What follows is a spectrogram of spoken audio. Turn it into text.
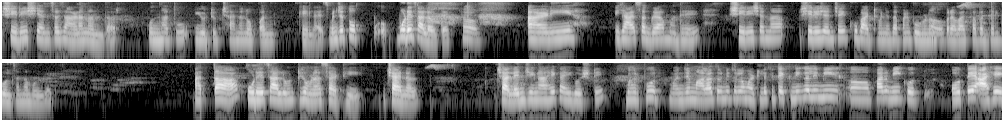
शिरीष यांचं जाण्यानंतर पुन्हा तू यूट्यूब चॅनल ओपन केलायस. म्हणजे तो पुढे चालवतेस. हो. आणि ह्या सगळ्यामध्ये शिरीष यांना शिरीष यांच्याही खूप आठवण येत आपण पूर्ण हो. प्रवासाबद्दल बोलताना बोललो आता पुढे चालून ठेवण्यासाठी चॅनल चॅलेंजिंग आहे काही गोष्टी? भरपूर. म्हणजे मला तर मी तुला म्हटलं की टेक्निकली मी अं, फार वीक होत होते आहे.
